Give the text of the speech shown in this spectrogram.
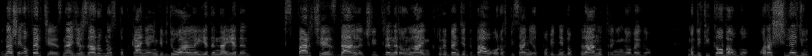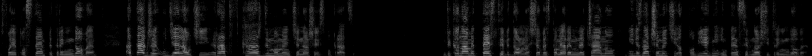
W naszej ofercie znajdziesz zarówno spotkania indywidualne jeden na jeden, wsparcie zdalne, czyli trener online, który będzie dbał o rozpisanie odpowiedniego planu treningowego, modyfikował go oraz śledził Twoje postępy treningowe, a także udzielał Ci rad w każdym momencie naszej współpracy. Wykonamy testy wydolnościowe z pomiarem mleczanu i wyznaczymy Ci odpowiednie intensywności treningowe.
